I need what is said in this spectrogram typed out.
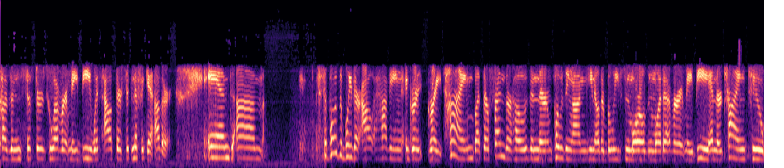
cousins, sisters, whoever it may be, without their significant other. And um, supposedly they're out having a great, great time, but their friends are hoes and they're imposing on, you know, their beliefs and morals and whatever it may be, and they're trying to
